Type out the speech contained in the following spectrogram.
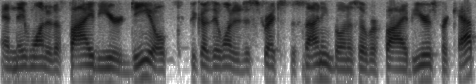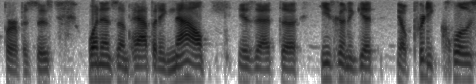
and they wanted a five-year deal because they wanted to stretch the signing bonus over five years for cap purposes. What ends up happening now is that uh, he's going to get you know pretty close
